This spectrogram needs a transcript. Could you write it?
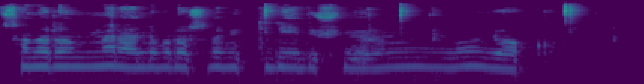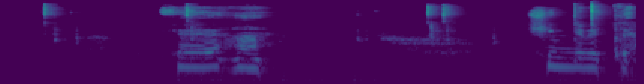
Sanırım herhalde burası da bitti diye düşünüyorum. Mu yok. Ee, ha. Şimdi bitti.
